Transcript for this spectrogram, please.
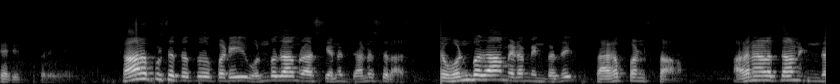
தெரிவித்துக் கொள்கிறேன். காலப்புருஷ தத்துவப்படி ஒன்பதாம் ராசியான தனுசு ராசி. இந்த ஒன்பதாம் இடம் என்பது தகப்பன் ஸ்தானம். அதனால தான் இந்த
